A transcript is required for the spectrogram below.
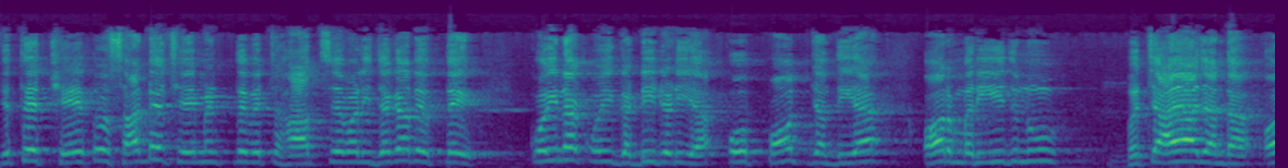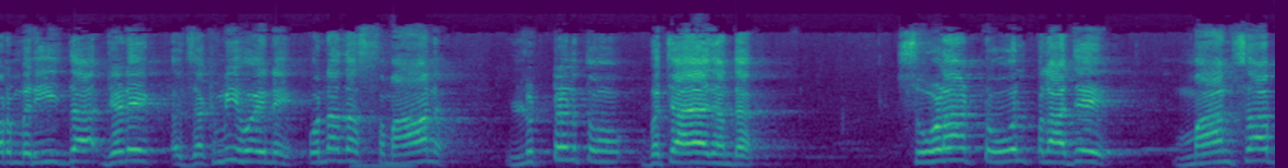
ਜਿੱਥੇ 6 ਤੋਂ 6.5 ਮਿੰਟ ਦੇ ਵਿੱਚ ਹਾਦਸੇ ਵਾਲੀ ਜਗ੍ਹਾ ਦੇ ਉੱਤੇ ਕੋਈ ਨਾ ਕੋਈ ਗੱਡੀ ਜਿਹੜੀ ਆ, ਉਹ ਪਹੁੰਚ ਜਾਂਦੀ ਆ ਔਰ ਮਰੀਜ਼ ਨੂੰ ਬਚਾਇਆ ਜਾਂਦਾ। ਔਰ ਮਰੀਜ਼ ਦਾ ਜਿਹੜੇ ਜ਼ਖਮੀ ਹੋਏ ਨੇ, ਉਹਨਾਂ ਦਾ ਸਮਾਨ ਲੁੱਟਣ ਤੋਂ ਬਚਾਇਆ ਜਾਂਦਾ। 16 ਟੋਲ ਪਲਾਜ਼ੇ ਮਾਨ ਸਾਹਿਬ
